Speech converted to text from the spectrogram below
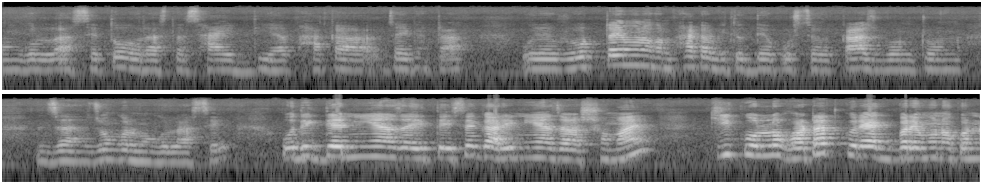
মঙ্গল আছে তো রাস্তার সাইড দিয়া ফাঁকা জায়গাটা। ওই রোডটাই মনে করেন ফাঁকার ভিতর দিয়ে পড়ছে কাশ বন্টন যা জঙ্গল মঙ্গল আছে। ওদিক দিয়ে নিয়ে যাইতেছে, গাড়ি নিয়ে যাওয়ার সময় কি করল, হঠাৎ করে একবারে মনে করেন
